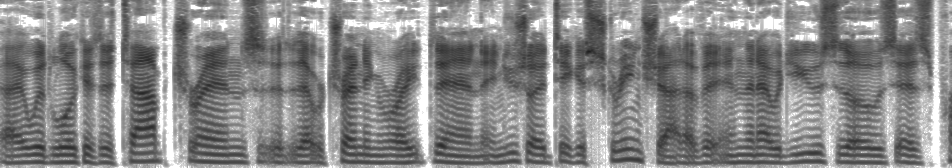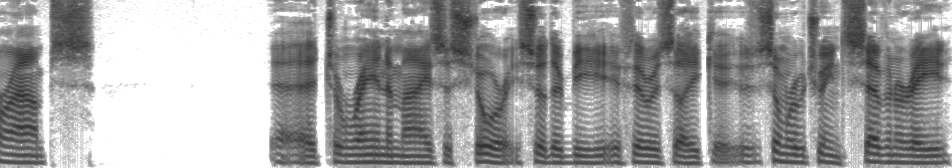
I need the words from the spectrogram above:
I would look at the top trends that were trending right then, and usually I'd take a screenshot of it, and then I would use those as prompts uh, to randomize a story. So there'd be, if there was like uh, somewhere between seven or eight,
